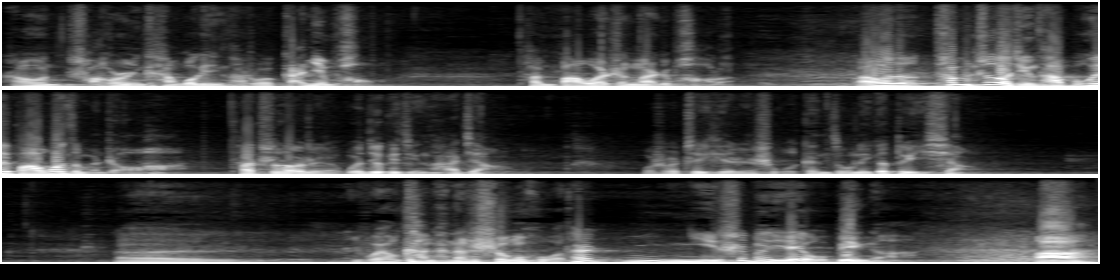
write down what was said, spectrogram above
然后耍猴人一看我给警察说，赶紧跑。他们把我扔那就跑了。然后他们知道警察不会把我怎么着哈，他知道这个，我就给警察讲，我说这些人是我跟踪的一个对象。呃，我要看看他的生活。他说你你是不是也有病啊？啊，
